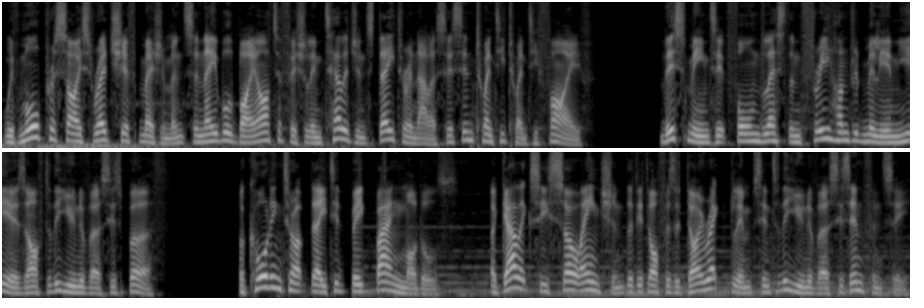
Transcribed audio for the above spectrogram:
With more precise redshift measurements enabled by artificial intelligence data analysis in 2025. This means it formed less than 300 million years after the universe's birth. According to updated Big Bang models, a galaxy so ancient that it offers a direct glimpse into the universe's infancy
